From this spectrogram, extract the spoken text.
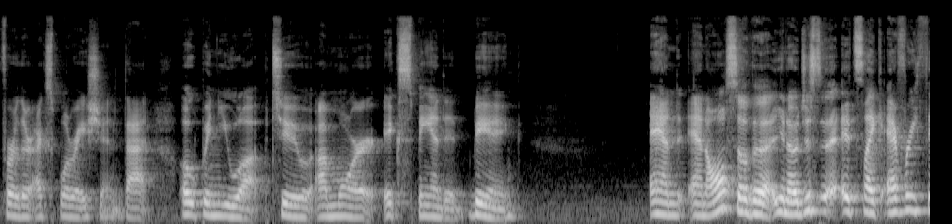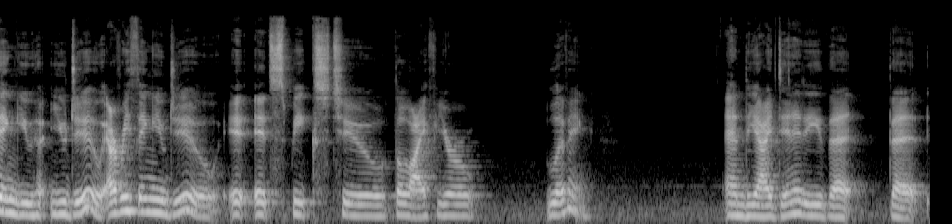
further exploration that open you up to a more expanded being. And and also the you know just it's like everything you you do everything you do it, it speaks to the life you're living. And the identity that that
